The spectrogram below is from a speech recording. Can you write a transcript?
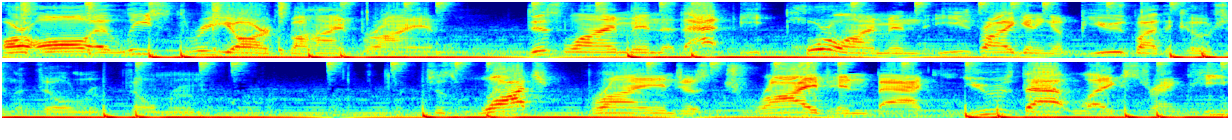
are all at least three yards behind Bryan. This lineman, that he, poor lineman, he's probably getting abused by the coach in the film room. Film room. Just watch Bryan just drive him back, use that leg strength. He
